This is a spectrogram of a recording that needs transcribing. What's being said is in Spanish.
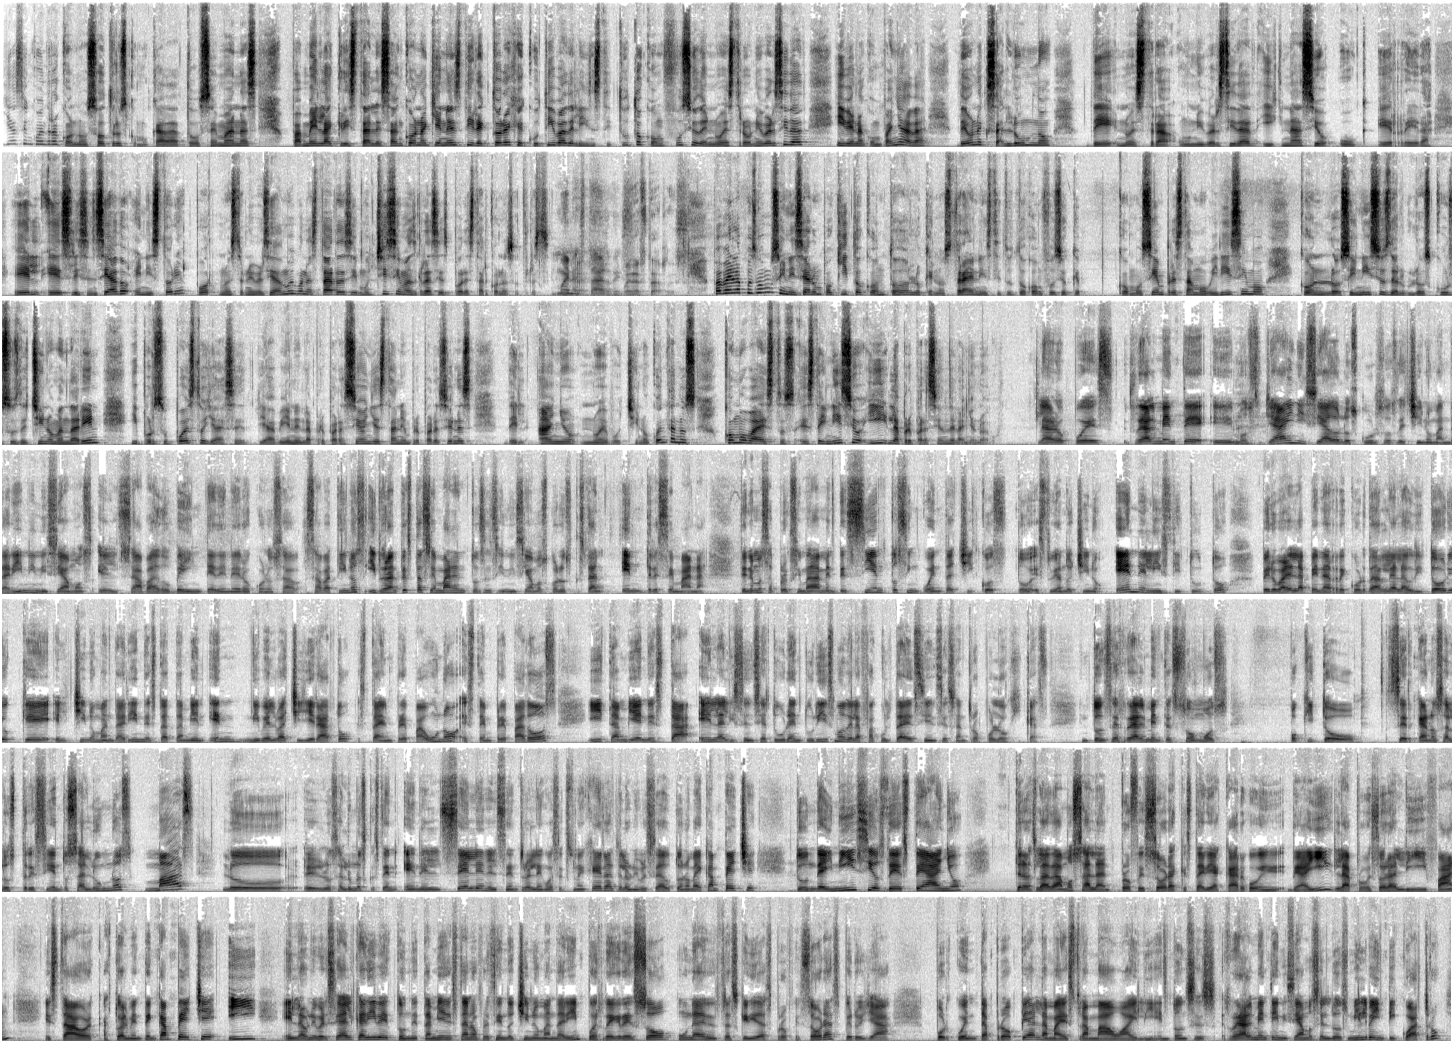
Ya se encuentra con nosotros, como cada dos semanas, Pamela Cristales Ancona, quien es directora ejecutiva del Instituto Confucio de nuestra universidad y bien acompañada de un exalumno de nuestra universidad, Ignacio Uc Herrera. Él es licenciado en Historia por nuestra universidad. Muy buenas tardes y muchísimas gracias por estar con nosotros. Buenas tardes. Buenas tardes. Pamela, pues vamos a iniciar un poquito con todo lo que nos trae el Instituto Confucio, que como siempre está movidísimo, con los inicios de los cursos de chino mandarín y por supuesto ya se ya viene la preparación, ya están en preparaciones del Año Nuevo Chino. Cuéntanos cómo va estos, este inicio y la preparación del Año Nuevo. Claro, pues realmente hemos ya iniciado los cursos de chino mandarín. Iniciamos el sábado 20 de enero con los sabatinos y durante esta semana entonces iniciamos con los que están entre semana. Tenemos aproximadamente 150 chicos estudiando chino en el instituto, pero vale la pena recordarle al auditorio que el chino mandarín está también en nivel bachillerato, está en prepa 1, está en prepa 2 y también está en la licenciatura en turismo de la Facultad de Ciencias Antropológicas. Entonces, realmente somos poquito cercanos a los 300 alumnos, más eh, los alumnos que estén en el CELE, en el Centro de Lenguas Extranjeras de la Universidad Autónoma de Campeche, donde a inicios de este año trasladamos a la profesora que estaría a cargo eh, de ahí, la profesora Lee Fan, está actualmente en Campeche, y en la Universidad del Caribe, donde también están ofreciendo chino mandarín, pues regresó una de nuestras queridas profesoras, pero ya por cuenta propia, la maestra Mao Ailey. Entonces, realmente iniciamos el 2024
